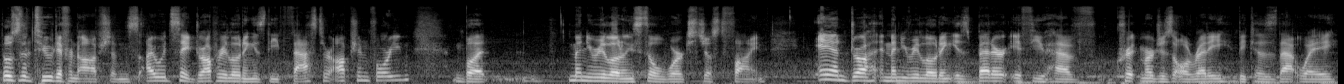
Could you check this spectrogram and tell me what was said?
those are the two different options. I would say drop reloading is the faster option for you, but menu reloading still works just fine. And draw and menu reloading is better if you have crit merges already because that way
